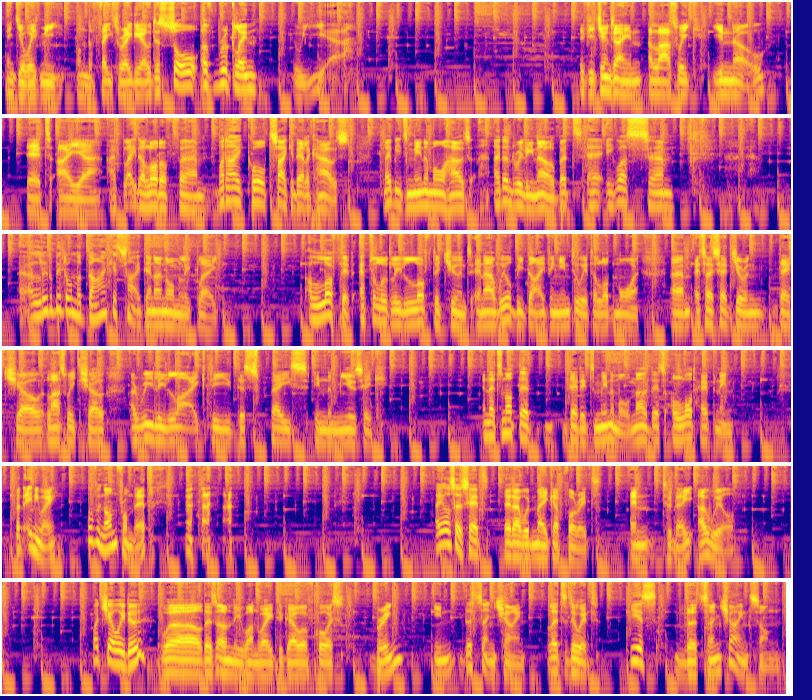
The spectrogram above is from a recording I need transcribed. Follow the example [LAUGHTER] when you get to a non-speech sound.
And you're with me on the Face Radio, the soul of Brooklyn. Oh yeah. If you tuned in uh, last week, you know that I uh, I played a lot of um, what I called psychedelic house. Maybe it's minimal house. I don't really know, but uh, it was um, a little bit on the darker side than I normally play. I loved it, absolutely loved the tunes, and I will be diving into it a lot more. Um, as I said during that show, last week's show, I really like the the space in the music, and that's not that that it's minimal. No, there's a lot happening. But anyway, moving on from that. [LAUGHS] I also said that I would make up for it, and today I will. What shall we do? Well, there's only one way to go, of course. Bring in the sunshine. Let's do it. Here's the Sunshine Song.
